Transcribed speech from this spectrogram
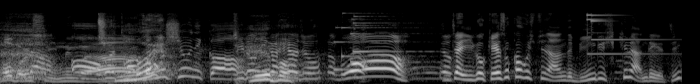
더 멀 수 있는 거야. 어, 더, 너무 쉬우니까. 대박. 해야죠. 뭐? 진짜 이거 계속 하고 싶진 않은데 민규 시키면 안 되겠지?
